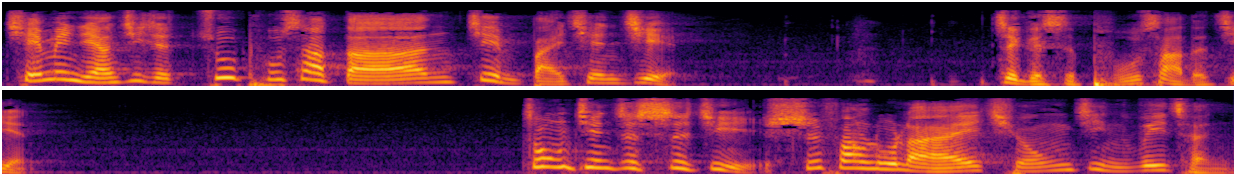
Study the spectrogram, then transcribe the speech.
前面两句的诸菩萨等见百千界。这个是菩萨的见，中间这四句十方如来穷尽微尘，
